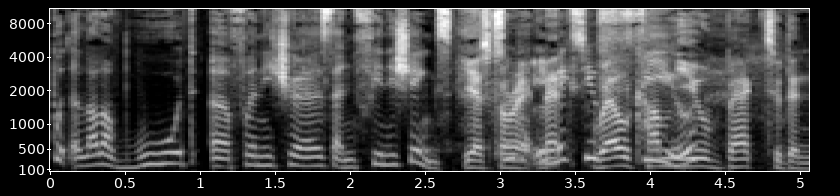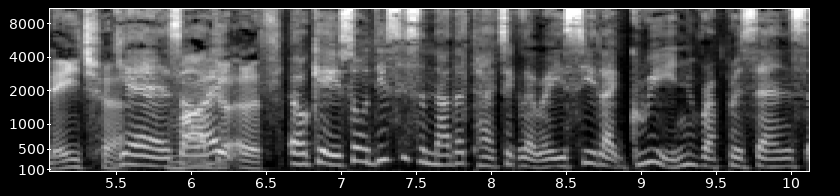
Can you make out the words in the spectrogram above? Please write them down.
put a lot of wood uh, furnitures and finishings. Yes, So correct. it Let makes you welcome feel you back to the nature, Yes, Mother right. Earth. Okay, so this is another tactic like where you see like green represents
